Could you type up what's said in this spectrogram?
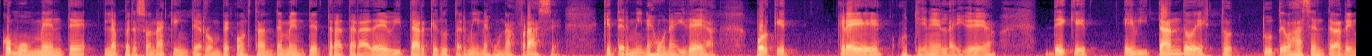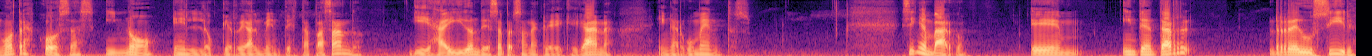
comúnmente la persona que interrumpe constantemente tratará de evitar que tú termines una frase, que termines una idea, porque cree o tiene la idea de que evitando esto tú te vas a centrar en otras cosas y no en lo que realmente está pasando. Y es ahí donde esa persona cree que gana en argumentos. Sin embargo, em, intentar reducir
